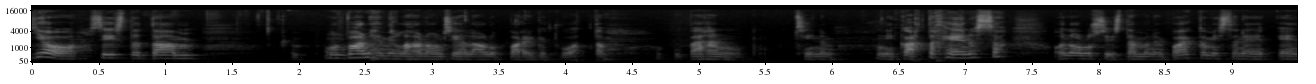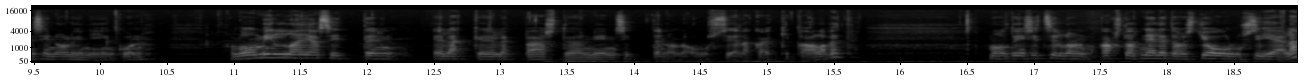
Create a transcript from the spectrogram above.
Joo, siis tota, mun vanhemmillahan on siellä ollut parikymmentä vuotta. Vähän siinä niin Kartageenassa on ollut siis tämmöinen paikka, missä ne ensin oli niin kuin lomilla ja sitten eläkkeelle päästyä, niin sitten on ollut siellä kaikki talvet. Me oltiin sitten silloin 2014 joulu siellä.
